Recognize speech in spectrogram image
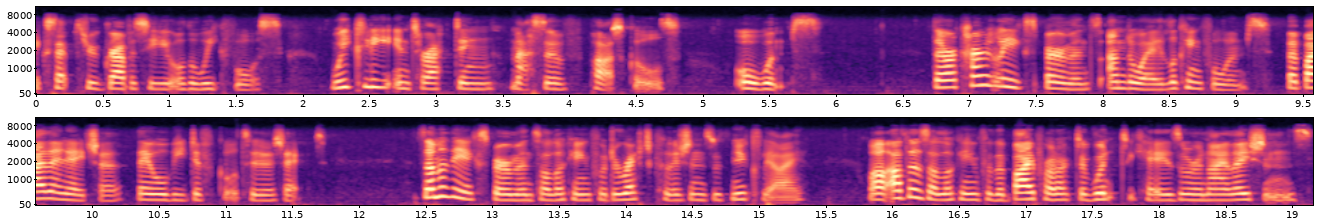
except through gravity or the weak force weakly interacting massive particles, or WIMPs. There are currently experiments underway looking for WIMPs, but by their nature they will be difficult to detect. Some of the experiments are looking for direct collisions with nuclei, while others are looking for the byproduct of WIMP decays or annihilations,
